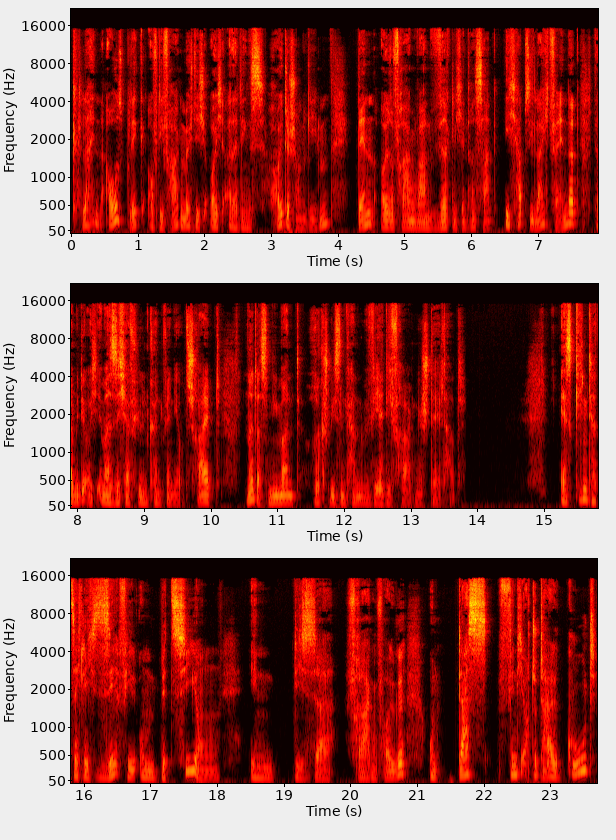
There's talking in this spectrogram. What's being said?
kleinen Ausblick auf die Fragen möchte ich euch allerdings heute schon geben, denn eure Fragen waren wirklich interessant. Ich habe sie leicht verändert, damit ihr euch immer sicher fühlen könnt, wenn ihr uns schreibt, ne, dass niemand rückschließen kann, wer die Fragen gestellt hat. Es ging tatsächlich sehr viel um Beziehungen in dieser Fragenfolge und das finde ich auch total gut,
